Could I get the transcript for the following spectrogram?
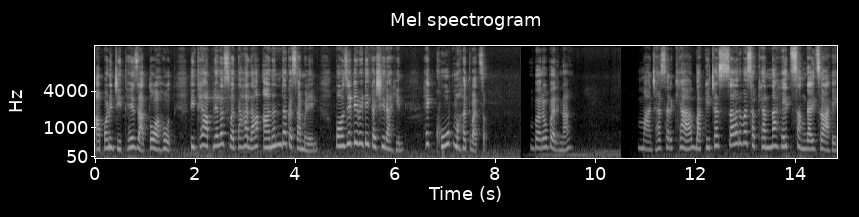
आपण जिथे जातो आहोत तिथे आपल्याला स्वतःला आनंद कसा मिळेल पॉझिटिव्हिटी कशी राहील हे खूप महत्त्वाचं. बरोबर ना? माझ्यासारख्या बाकीच्या सर्व सख्यांना हेच सांगायचं आहे.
